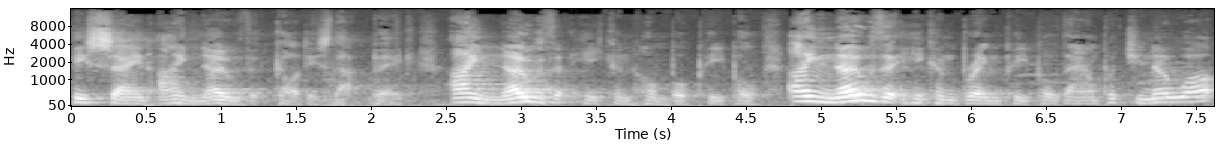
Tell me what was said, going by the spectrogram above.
He's saying, I know that God is that big. I know that he can humble people. I know that he can bring people down. But you know what?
